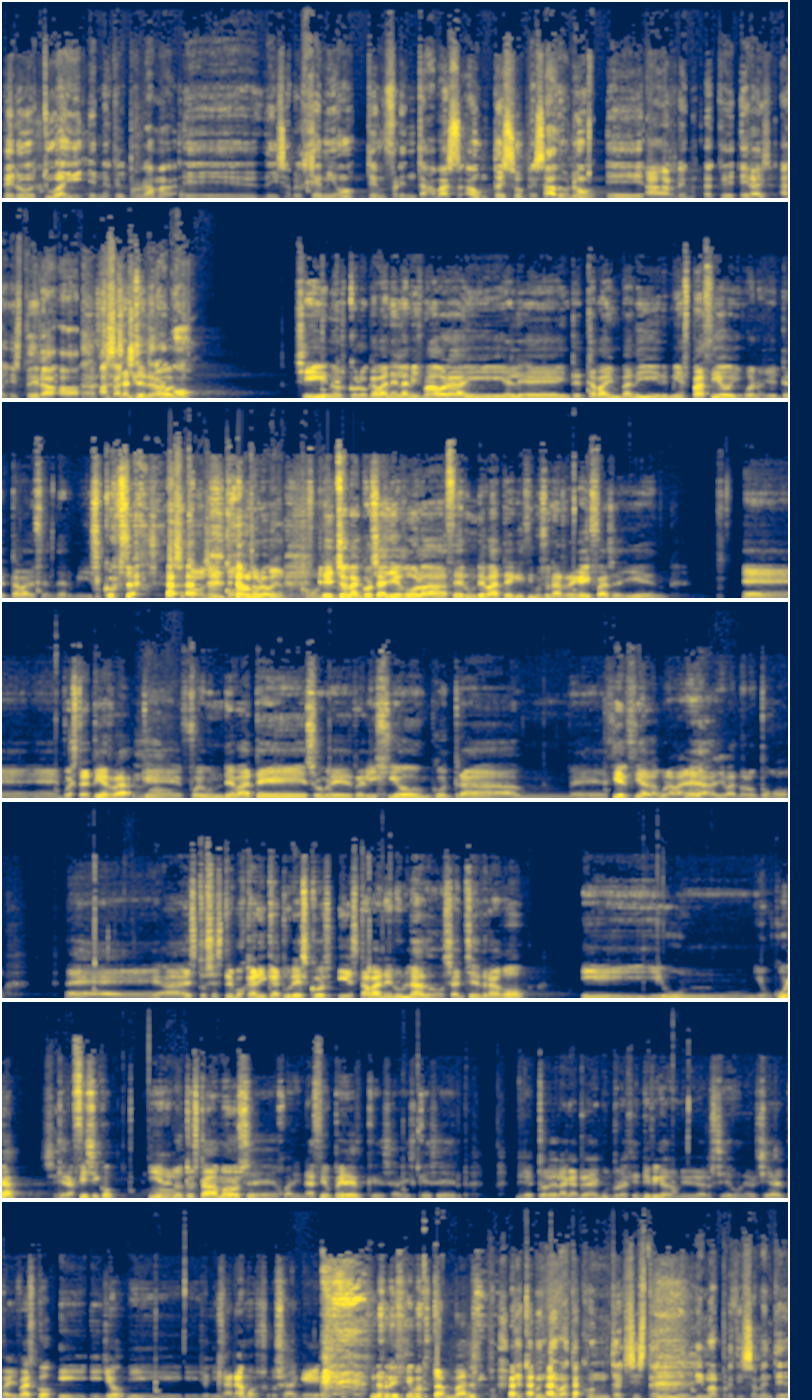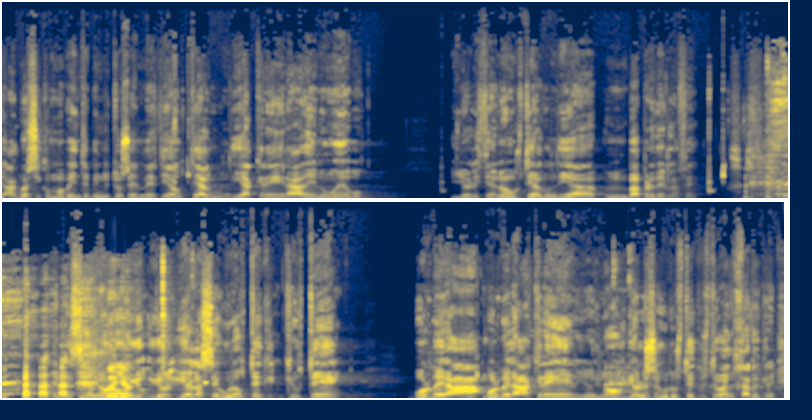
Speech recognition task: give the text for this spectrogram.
Pero tú ahí, en aquel programa eh, de Isabel Gemio, te enfrentabas a un peso pesado, ¿no? Eh, a a que era, a- este era a, a Sánchez, Sánchez Dragó. Sí, nos colocaban en la misma hora y él eh, intentaba invadir mi espacio y bueno, yo intentaba defender mis cosas. El codo De también, el- hecho, la cosa llegó a hacer un debate que hicimos unas regaifas allí en, eh, en vuestra tierra, que Wow. fue un debate sobre religión contra mm, eh, ciencia, de alguna manera, llevándolo un poco eh, a estos extremos caricaturescos, y estaban en un lado Sánchez Dragó y, y un, y un cura, Sí. que era físico, y en el Oh. otro estábamos eh, Juan Ignacio Pérez, que sabéis que es el director de la Cátedra de Cultura Científica de la Universi- Universidad del País Vasco, y, y yo, y, y yo- y ganamos, o sea que no lo hicimos tan mal. Yo tuve un debate con un taxista en, en Lima, precisamente, algo así como 20 minutos. Él me decía, ¿usted algún día creerá de nuevo? Y yo le decía, no, usted algún día mm, va a perder la fe. Y él me decía, no, no, yo- yo, yo, le aseguro a usted que, que usted volverá, volverá a creer. Yo, no, yo le aseguro a usted que usted va a dejar de creer.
